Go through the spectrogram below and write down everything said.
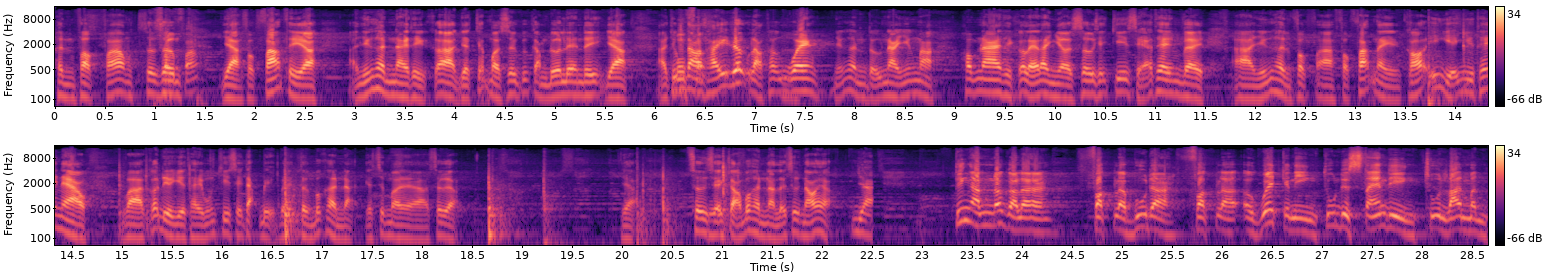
hình Phật phải không sư sư? Phật Pháp. Dạ Phật pháp thì à, những hình này thì à, dạ, chắc mời sư cứ cầm đưa lên đi. Dạ à, chúng Một ta Phật. thấy rất là thân quen những hình tượng này nhưng mà hôm nay thì có lẽ là nhờ sư sẽ chia sẻ thêm về à, những hình Phật à, Phật pháp này có ý nghĩa như thế nào và có điều gì thầy muốn chia sẻ đặc biệt về từng bức hình ạ. Dạ xin mời à, sư ạ. Dạ. Sư sẽ chọn bức hình nào để sư nói ạ. Dạ. Tiếng Anh nó gọi là Phật là Buddha, Phật là awakening to understanding to enlightenment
